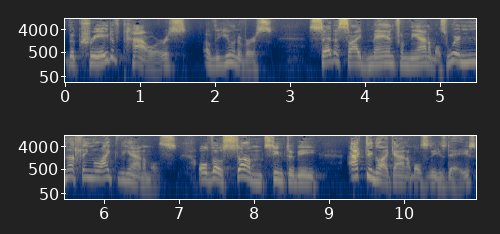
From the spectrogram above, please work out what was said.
The creative powers of the universe set aside man from the animals. We're nothing like the animals, although some seem to be acting like animals these days,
